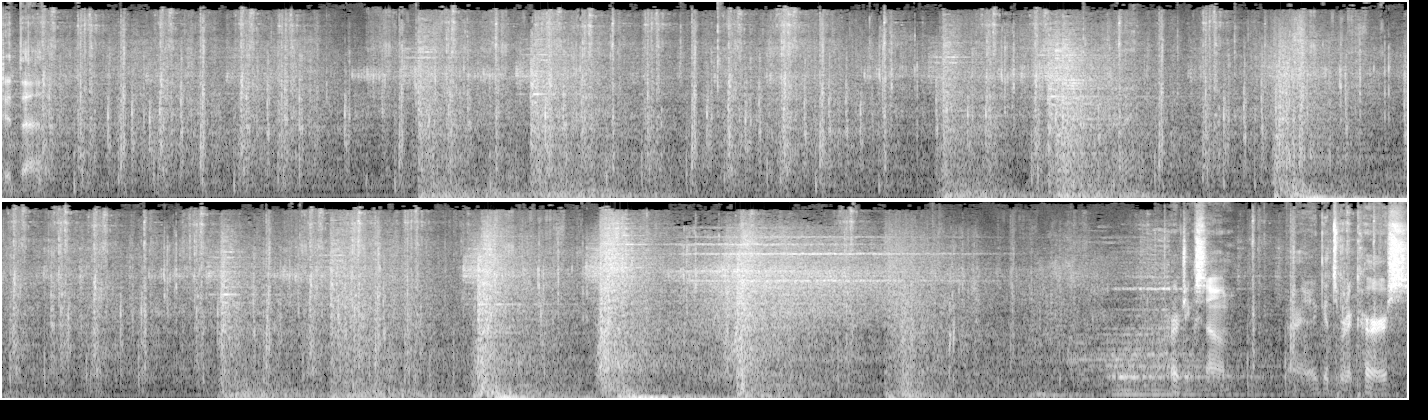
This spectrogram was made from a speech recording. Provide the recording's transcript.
did that. Purging Stone. Alright, it gets rid of Curse.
